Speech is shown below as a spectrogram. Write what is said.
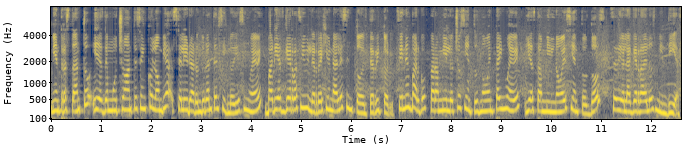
Mientras tanto, y desde mucho antes en Colombia, se libraron durante el siglo XIX varias guerras civiles regionales en todo el territorio. Sin embargo, para 1899 y hasta 1902 se dio la Guerra de los Mil Días,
